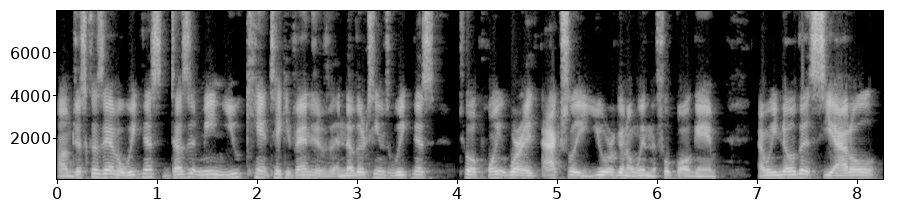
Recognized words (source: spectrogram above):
um, just because they have a weakness doesn't mean you can't take advantage of another team's weakness to a point where it actually you are going to win the football game. And we know that Seattle,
